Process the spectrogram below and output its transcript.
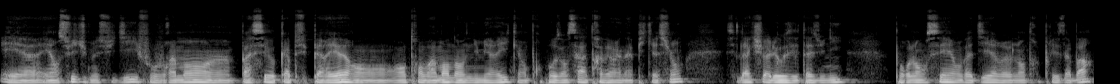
Et, euh, et ensuite, je me suis dit, il faut vraiment euh, passer au cap supérieur en rentrant vraiment dans le numérique et en proposant ça à travers une application. C'est là que je suis allé aux États-Unis pour lancer, on va dire, l'entreprise là-bas.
